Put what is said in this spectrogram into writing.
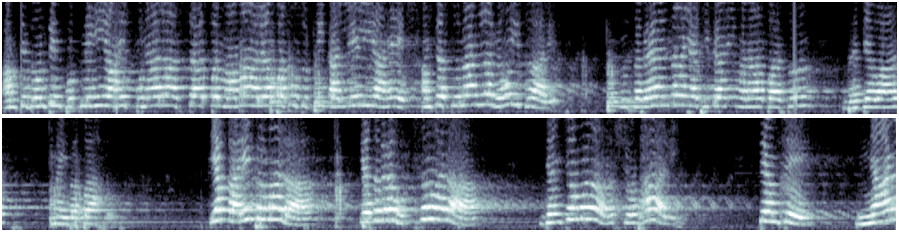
आमचे दोन तीन पुतणेही आहेत. पुण्याला असतात पण मामा आल्यापासून सुट्टी काढलेली आहे. आमच्या सुनांना घेऊन इथं आले. सगळ्यांना या ठिकाणी मनापासून धन्यवाद माई बापा. या कार्यक्रमाला या सगळ्या उत्सवाला ज्यांच्यामुळं शोभा आली ते आमचे ज्ञान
